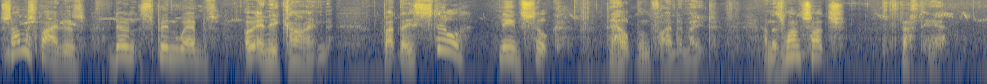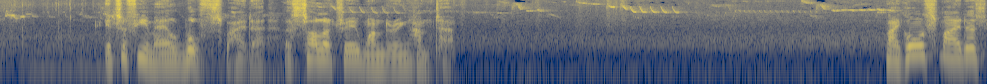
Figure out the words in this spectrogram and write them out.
Some spiders don't spin webs of any kind, but they still need silk to help them find a mate. And there's one such just here. It's a female wolf spider, a solitary wandering hunter. Like all spiders,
